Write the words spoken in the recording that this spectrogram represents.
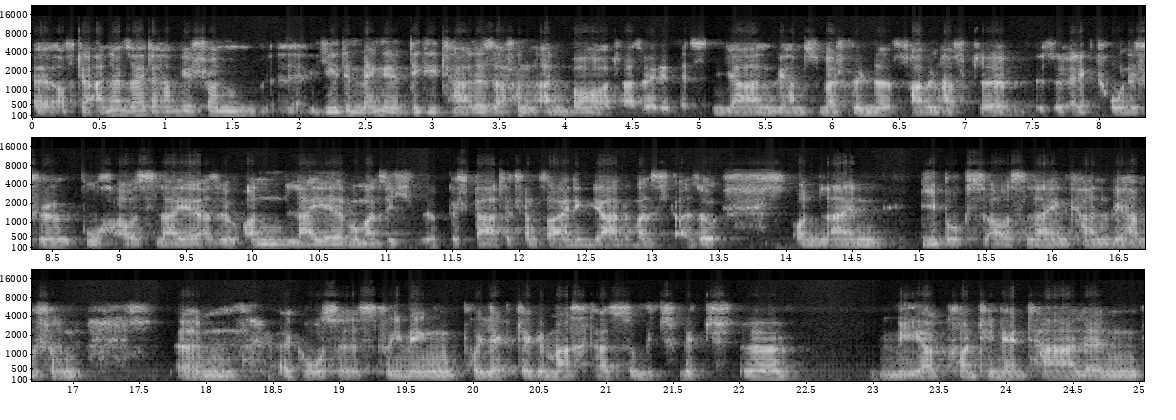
Äh, auf der anderen Seite haben wir schon äh, jede Menge digitale Sachen an Bord. Also in den letzten Jahren, wir haben zum Beispiel eine fabelhafte elektronische Buchausleihe, also Online, wo man sich gestartet schon vor einigen Jahren, wo man sich also online E-Books ausleihen kann. Wir haben schon ähm, große Streaming-Projekte gemacht, also mit, mit äh, mehr kontinentalen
